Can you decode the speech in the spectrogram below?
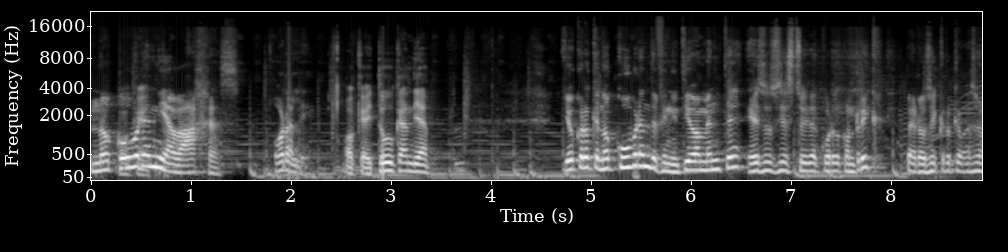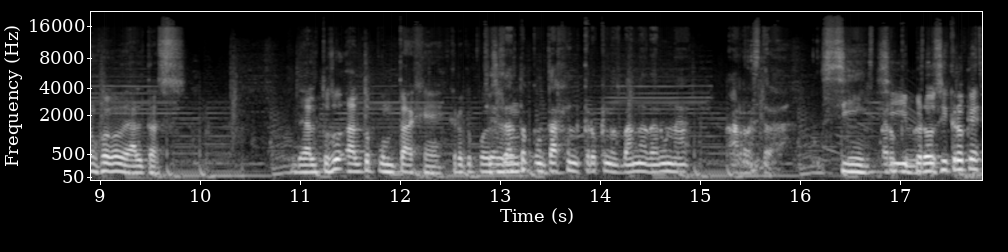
No cubren Ok. ni a bajas. Órale. Ok, tú, Candia. Yo creo que no cubren definitivamente. Eso sí estoy de acuerdo con Rick. Pero sí creo que va a ser un juego de altas. De alto, alto puntaje. Creo que puede Si es ser de un- alto puntaje, creo que nos van a dar una arrastrada. Sí, Espero sí, pero sí creo que,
